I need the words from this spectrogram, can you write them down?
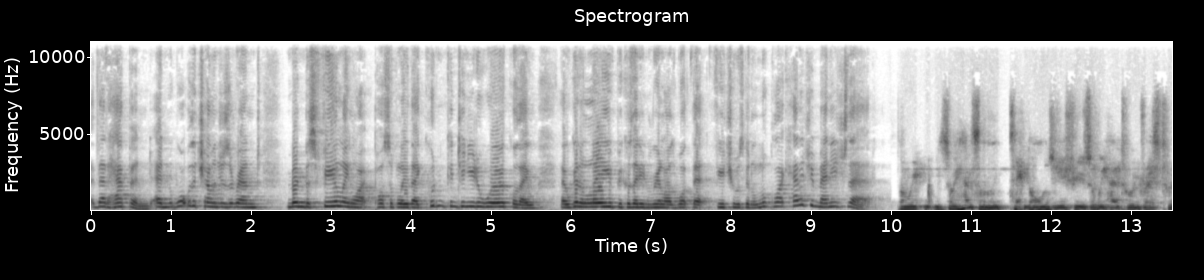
that happened and what were the challenges around members feeling like possibly they couldn't continue to work or they, they were going to leave because they didn't realize what that future was going to look like how did you manage that so we, so we had some technology issues that we had to address to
